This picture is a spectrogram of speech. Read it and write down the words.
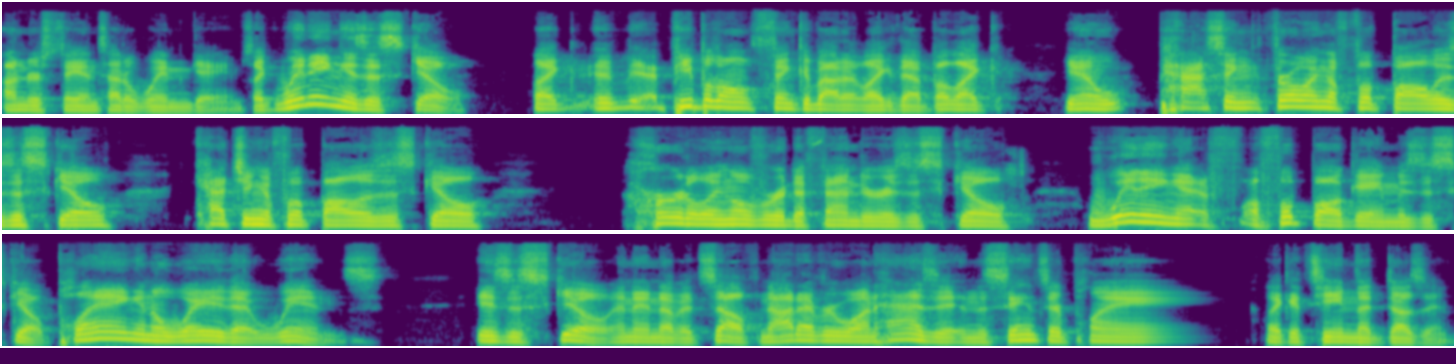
understands how to win games. Like winning is a skill. Like it- people don't think about it like that, but like, you know, passing, throwing a football is a skill, catching a football is a skill, hurdling over a defender is a skill. Winning at a football game is a skill. Playing in a way that wins is a skill in and of itself. Not everyone has it, and the Saints are playing like a team that doesn't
